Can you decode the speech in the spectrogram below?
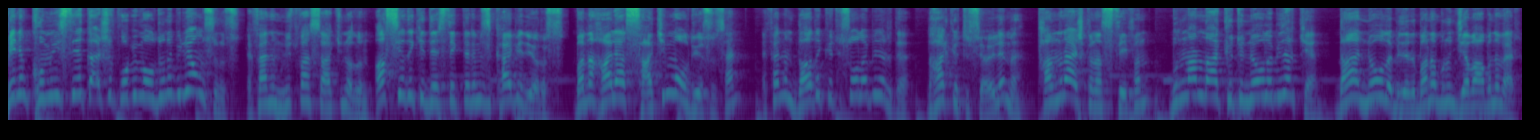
Benim komünistliğe karşı fobim olduğunu biliyor musunuz? Efendim lütfen sakin olun. Asya'daki desteklerimizi kaybediyoruz. Bana hala sakin mi ol diyorsun sen? Efendim daha da kötüsü olabilirdi. Daha kötüsü öyle mi? Tanrı aşkına Stephen. Bundan daha kötü ne olabilir ki? Daha ne olabilir? Bana bunun cevabını ver.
